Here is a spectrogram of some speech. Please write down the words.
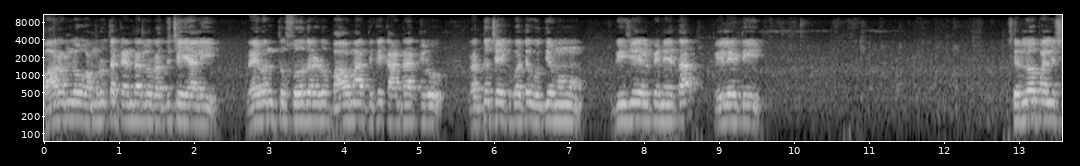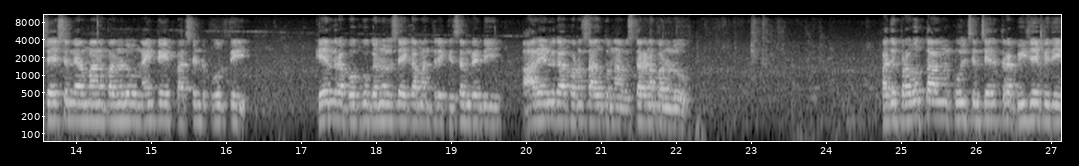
వారంలో అమృత టెండర్లు రద్దు చేయాలి. రేవంత్ సోదరుడు భావమార్తికి కాంట్రాక్టులు రద్దు చేయకపోతే ఉద్యమము బీజేఎల్పీ నేత వేలేటి. చెర్లోపల్లి స్టేషన్ నిర్మాణ పనులు నైంటీ ఎయిట్ పర్సెంట్ పూర్తి. కేంద్ర బొగ్గు గనుల శాఖ మంత్రి కిషన్ రెడ్డి ఆరేళ్ళుగా కొనసాగుతున్న విస్తరణ పనులు. పది ప్రభుత్వాలను కూల్చిన చరిత్ర బీజేపీది.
